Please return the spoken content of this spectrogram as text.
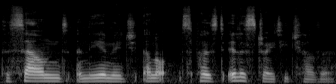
the sound and the image are not supposed to illustrate each other.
